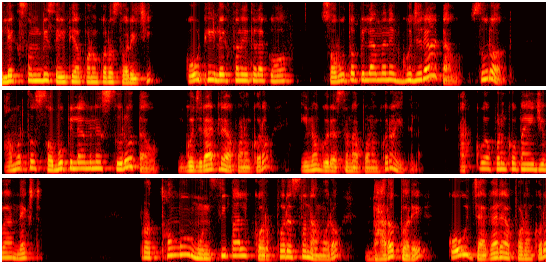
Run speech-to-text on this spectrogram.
ଇଲେକ୍ସନ୍ ବି ସେଇଠି ଆପଣଙ୍କର ସରିଛି କେଉଁଠି ଇଲେକ୍ସନ୍ ହେଇଥିଲା କୁହ ସବୁ ତ ପିଲାମାନେ ଗୁଜୁରାଟ ଆଉ ସୁରତ ଆମର ତ ସବୁ ପିଲାମାନେ ସୁରତ ଆଉ ଗୁଜୁରାଟରେ ଆପଣଙ୍କର ଇନୋଗ୍ରେସନ୍ ଆପଣଙ୍କର ହେଇଥିଲା ଆକୁ ଆପଣଙ୍କ ପାଇଁ ଯିବା ନେକ୍ସଟ ପ୍ରଥମ ମ୍ୟୁନିସିପାଲ କର୍ପୋରେସନ୍ ଆମର ଭାରତରେ କେଉଁ ଜାଗାରେ ଆପଣଙ୍କର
